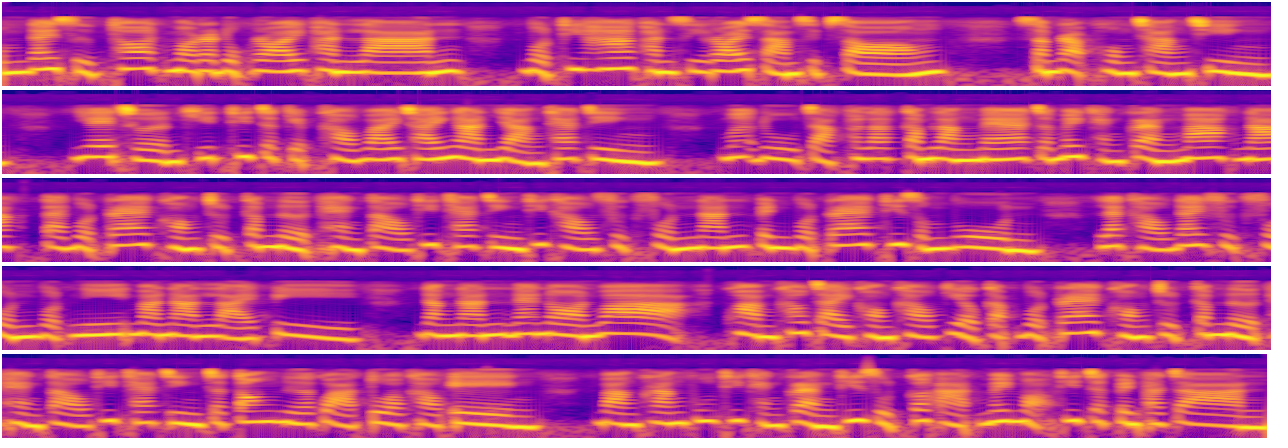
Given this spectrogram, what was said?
ผมได้สืบทอดมรดกร้อยพันล้าน บทที่ 5432 สำหรับหงฉางชิง เย่เฉินคิดที่จะเก็บเขาไว้ใช้งานอย่างแท้จริง เมื่อดูจากพละกำลังแม้จะไม่แข็งแกร่งมากนัก แต่บทแรกของจุดกำเนิดแห่งเต่าที่แท้จริงที่เขาฝึกฝนนั้นเป็นบทแรกที่สมบูรณ์ และเขาได้ฝึกฝนบทนี้มานานหลายปี ดังนั้นแน่นอนว่า ความเข้าใจของเขาเกี่ยวกับบทแรกของจุดกำเนิดแห่งเต่าที่แท้จริงจะต้องเหนือกว่าตัวเขาเอง บางครั้งผู้ที่แข็งแกร่งที่สุดก็อาจไม่เหมาะที่จะเป็นอาจารย์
